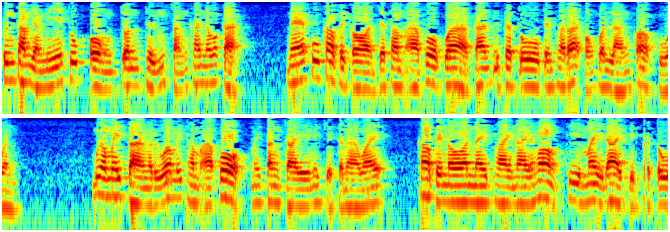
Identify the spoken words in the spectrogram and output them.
พึงทำอย่างนี้ทุกองค์จนถึงสังฆนวกะแม้ผู้เข้าไปก่อนจะทำอาโภกว่าการปิดประตูเป็นภาระของคนหลังก็ควร เมื่อไม่สั่งหรือว่าไม่ทำอาโภกไม่ตั้งใจไม่เจตนาไว้ เข้าไปนอนในภายในห้องที่ไม่ได้ปิดประตู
